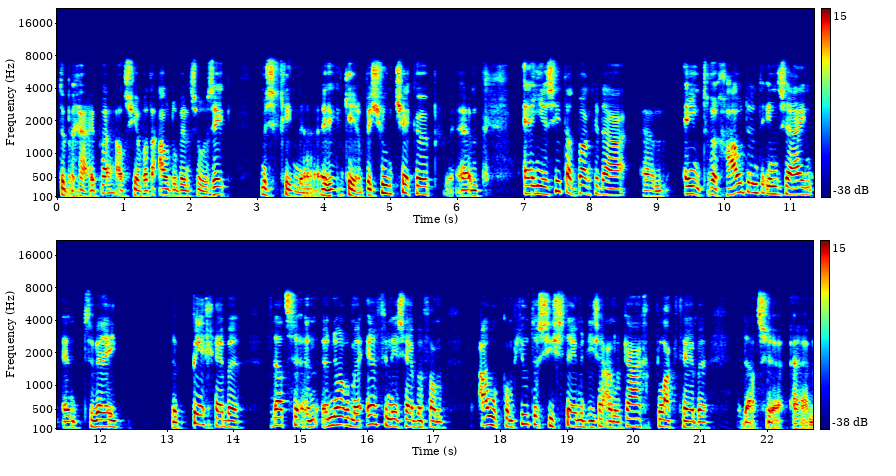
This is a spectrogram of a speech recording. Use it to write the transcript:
te begrijpen. Als je wat ouder bent zoals ik, misschien uh, een keer een pensioencheck-up. Um, en je ziet dat banken daar um, één terughoudend in zijn en twee de pech hebben dat ze een enorme erfenis hebben van oude computersystemen die ze aan elkaar geplakt hebben. Dat ze ehm,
